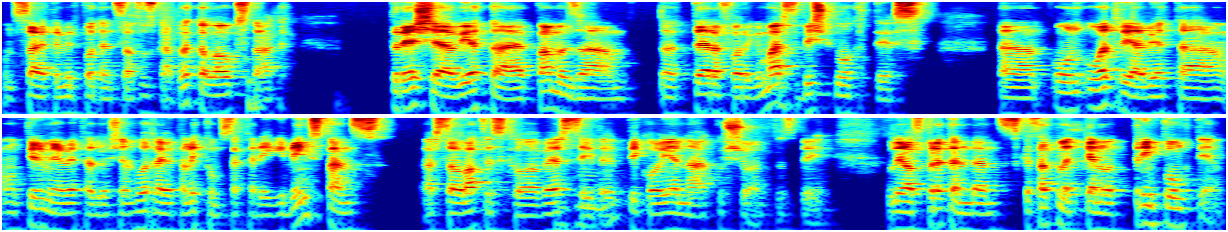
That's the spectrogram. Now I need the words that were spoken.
un saitam ir potenciāls uzkāpt atkal augstāk. Trešajā vietā ir pamazām Terraforma Mars, bišķi nokrities. Un otrajā vietā, un pirmajā vietā, droši vien, otrajā vietā likumsakarīgi Wingspans ar savu latviešu versiju, mm. tikko ienākušo. Tas bija liels pretendents, kas tikai no trim punktiem.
